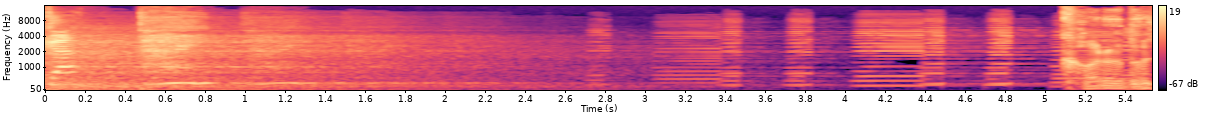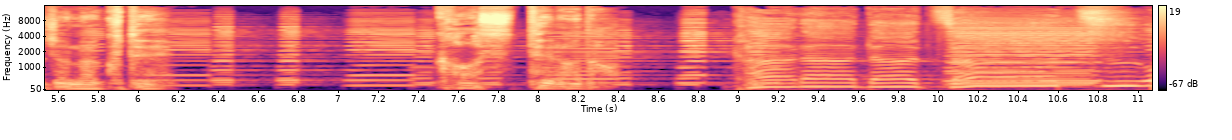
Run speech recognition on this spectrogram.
体。体じゃなくてカステラだ。体雑を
